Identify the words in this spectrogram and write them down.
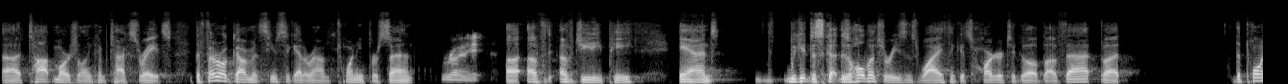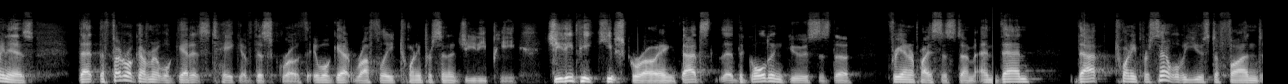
uh, top marginal income tax rates. The federal government seems to get around 20% right. uh, of, of GDP. And we could discuss, there's a whole bunch of reasons why I think it's harder to go above that. But the point is that the federal government will get its take of this growth. It will get roughly 20% of GDP. GDP keeps growing. That's the, the golden goose is the free enterprise system. And then that 20% will be used to fund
